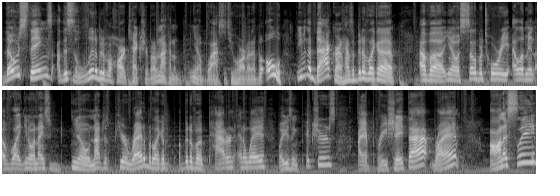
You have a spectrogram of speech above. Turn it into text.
those things uh, this is a little bit of a hard texture but i'm not gonna you know blast it too hard on it. But oh even the background has a bit of like a of a you know a celebratory element of like you know a nice you know not just pure red but like a, a bit of a pattern in a way by using pictures i appreciate that right honestly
